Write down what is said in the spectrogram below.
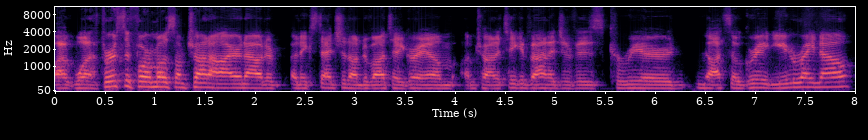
I, well, first and foremost, I'm trying to iron out a, an extension on Devontae Graham. I'm trying to take advantage of his career not so great year right now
